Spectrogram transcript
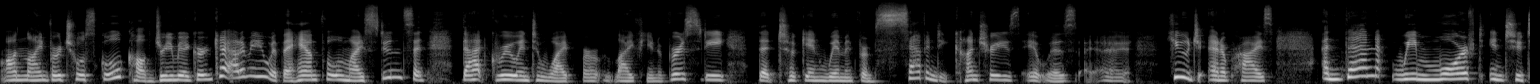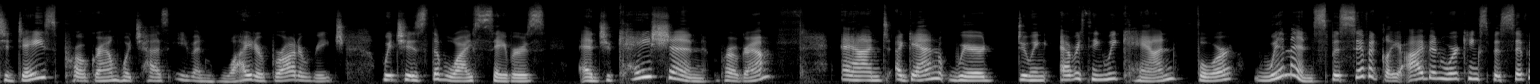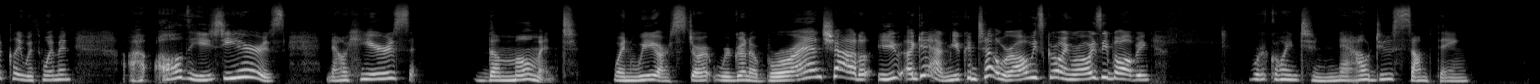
online virtual school called Dreammaker Academy with a handful of my students. And that grew into Wife for Life University that took in women from 70 countries. It was a huge enterprise. And then we morphed into today's program, which has even wider, broader reach, which is the Wife Savers Education Program. And again, we're doing everything we can for women specifically. I've been working specifically with women uh, all these years. Now, here's the moment when we are start we're going to branch out again you can tell we're always growing we're always evolving we're going to now do something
